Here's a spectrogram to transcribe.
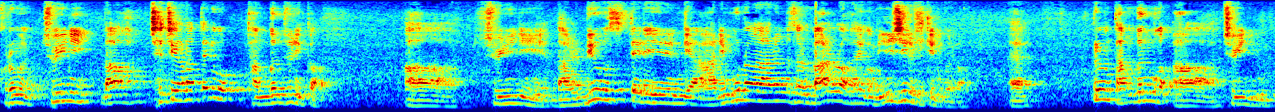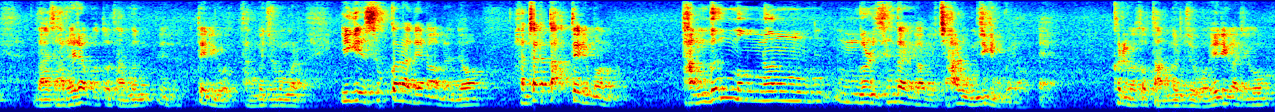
그러면 주인이 나 채찍 하나 때리고 당근 주니까 아, 주인이 날 미워서 때리는 게 아니구나 하는 것을 말로 하여금 인식을 시키는 거예요. 예. 그러면 당근 먹 아, 주인 나 잘해라고 또 당근 예, 때리고 당근 주는구나. 이게 습관화돼 나오면요. 한 차례 딱 때리면 당근 먹는 걸 생각해가지고 잘 움직이는 거예요. 예. 그리고 또 당근 주고 이래 가지고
